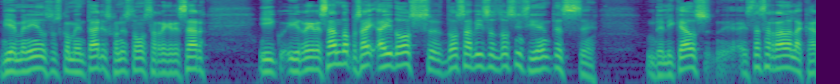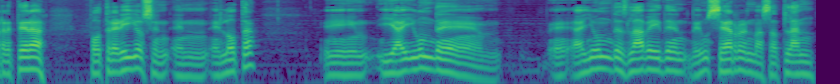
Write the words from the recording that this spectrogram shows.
bienvenidos sus comentarios. Con esto vamos a regresar. Y, regresando, pues hay, hay dos, dos, avisos, dos incidentes eh, delicados. Está cerrada la carretera Potrerillos en, en, Lota y hay un, de, eh, hay un deslave de, de, un cerro en Mazatlán.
